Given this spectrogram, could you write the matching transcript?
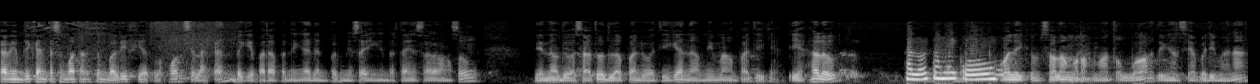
Kami berikan kesempatan kembali via telepon silahkan bagi para pendengar dan pemirsa yang ingin bertanya secara langsung di 0218236543. Iya, halo. Halo, Assalamualaikum. Waalaikumsalam warahmatullah. Dengan siapa di mana?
